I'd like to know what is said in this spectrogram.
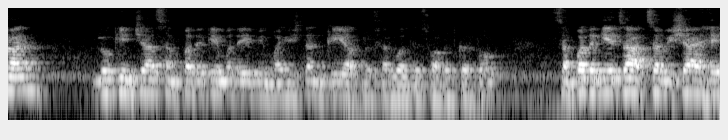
नमस्कार. लोकींच्या संपादकीयमध्ये मी महेश दानके आपलं सर्वांचं स्वागत करतो. संपादकीयचा आजचा विषय आहे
